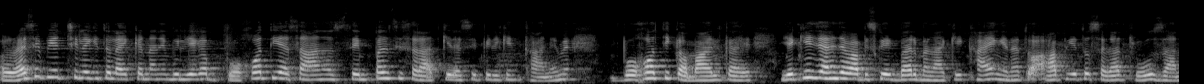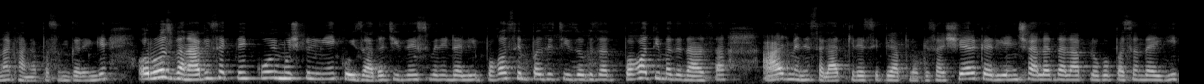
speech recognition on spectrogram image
और रेसिपी अच्छी लगी तो लाइक करना नहीं भूलिएगा, बहुत ही आसान और सिंपल सी सलाद की रेसिपी, लेकिन खाने में बहुत ही कमाल का है। यकीन जाने जब आप इसको एक बार बना के खाएँगे ना तो आप ये तो सलाद रोज़ाना खाना पसंद करेंगे। और रोज़ बना भी सकते हैं, कोई मुश्किल नहीं है, कोई ज़्यादा चीज़ें इसमें नहीं डली। बहुत सिंपल सी चीज़ों के साथ, बहुत ही मज़ेदार सा आज मैंने सलाद की रेसिपी आप लोगों के साथ शेयर करी है। इन ताला आप लोगों को पसंद आएगी।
